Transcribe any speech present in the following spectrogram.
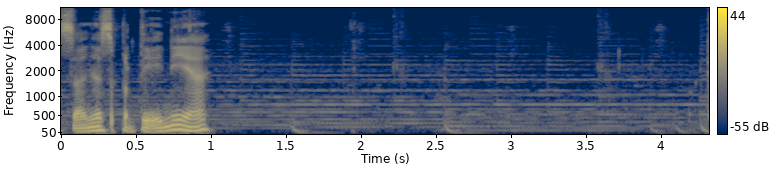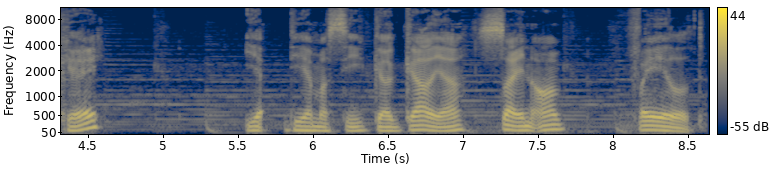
Misalnya seperti ini ya. Oke. Ya, dia masih gagal ya. Sign up failed.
